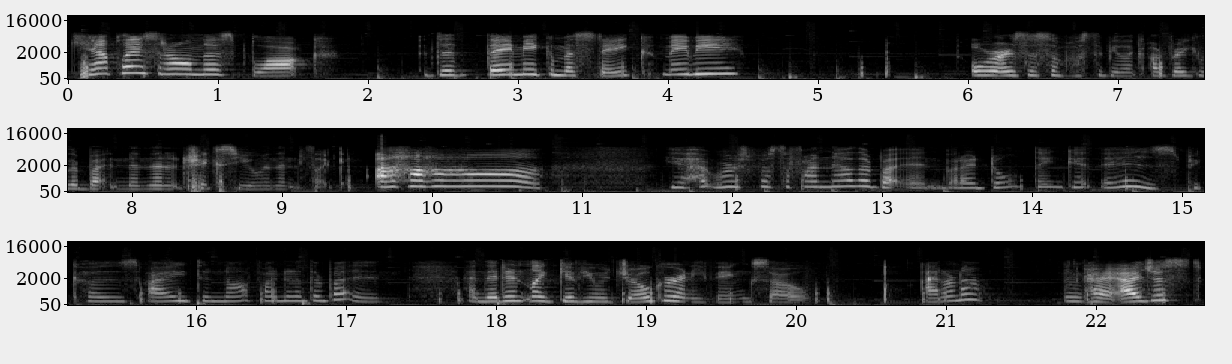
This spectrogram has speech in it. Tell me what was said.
Can't place it on this block. Did they make a mistake, maybe? Or is this supposed to be like a regular button and then it tricks you and then it's like, ah! Yeah, we were supposed to find another button, but I don't think it is because I did not find another button. And they didn't like give you a joke or anything, so I don't know. Okay, I just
